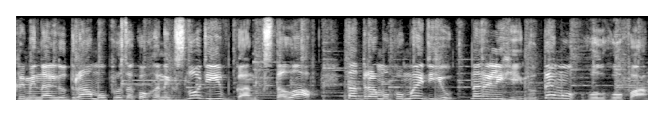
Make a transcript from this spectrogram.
кримінальну драму про закоханих злодіїв Гангста Лав та драму-комедію на релігійну тему Голгофа.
